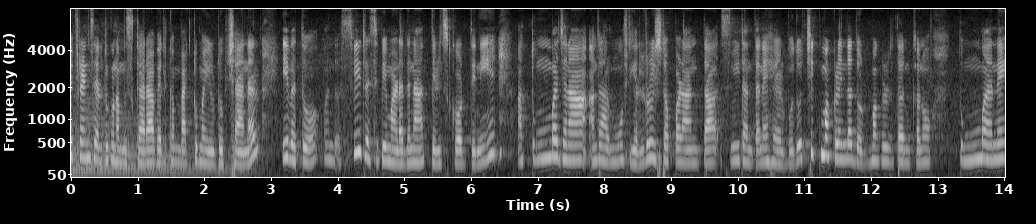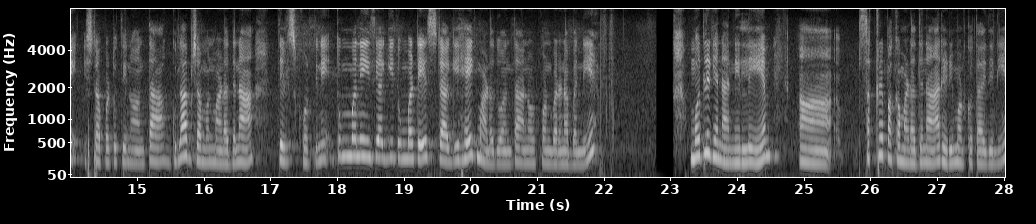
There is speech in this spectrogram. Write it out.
ಹಾಯ್ ಫ್ರೆಂಡ್ಸ್, ಎಲ್ರಿಗೂ ನಮಸ್ಕಾರ. Welcome back to my YouTube channel. ಇವತ್ತು ಒಂದು ಸ್ವೀಟ್ ರೆಸಿಪಿ ಮಾಡೋದನ್ನು ತಿಳಿಸ್ಕೊಡ್ತೀನಿ. ತುಂಬ ಜನ ಅಂದರೆ ಆಲ್ಮೋಸ್ಟ್ ಎಲ್ಲರೂ ಇಷ್ಟಪಡೋ ಅಂತ ಸ್ವೀಟ್ ಅಂತಲೇ ಹೇಳ್ಬೋದು. ಚಿಕ್ಕ ಮಕ್ಕಳಿಂದ ದೊಡ್ಡ ಮಕ್ಕಳ ತನಕನೂ ತುಂಬಾ ಇಷ್ಟಪಟ್ಟು ತಿನ್ನೋ ಅಂಥ ಗುಲಾಬ್ ಜಾಮೂನ್ ಮಾಡೋದನ್ನು ತಿಳಿಸ್ಕೊಡ್ತೀನಿ. ತುಂಬಾ ಈಸಿಯಾಗಿ, ತುಂಬ ಟೇಸ್ಟಾಗಿ ಹೇಗೆ ಮಾಡೋದು ಅಂತ ನೋಡ್ಕೊಂಡು ಬರೋಣ ಬನ್ನಿ. ಮೊದಲಿಗೆ ನಾನಿಲ್ಲಿ ಸಕ್ಕರೆ ಪಾಕ ಮಾಡೋದನ್ನು ರೆಡಿ ಮಾಡ್ಕೋತಾ ಇದ್ದೀನಿ.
